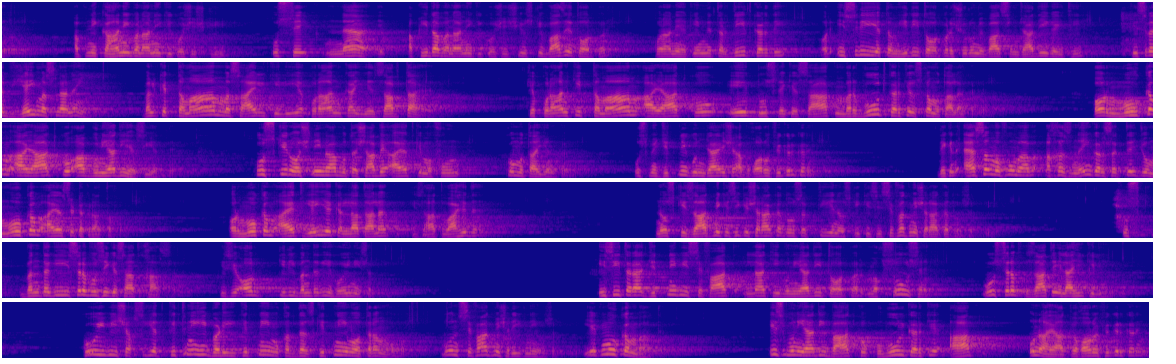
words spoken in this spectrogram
اپنی کہانی بنانے کی کوشش کی، اس سے ایک نیا عقیدہ بنانے کی کوشش کی، اس کی واضح طور پر قرآن حکیم نے تردید کر دی اور اس لیے یہ تمہیدی طور پر شروع میں بات سمجھا دی گئی تھی کہ صرف یہی مسئلہ نہیں، بلکہ تمام مسائل کے لیے قرآن کا یہ ضابطہ ہے۔ کہ قرآن کی تمام آیات کو ایک دوسرے کے ساتھ مربوط کر کے اس کا مطالعہ کریں۔ اور محکم آیات کو آپ بنیادی حیثیت دیں۔ اس کی روشنی میں آپ متشاب آیت کے مفہوم کو متعین کریں۔ اس میں جتنی گنجائش ہے آپ غور و فکر کریں۔ لیکن ایسا مفہوم آپ اخذ نہیں کر سکتے جو محکم آیت سے ٹکراتا ہو۔ اور محکم آیت یہی ہے کہ اللہ تعالیٰ کی ذات واحد ہے۔ نہ اس کی ذات میں کسی کی شراکت ہو سکتی ہے، نہ اس کی کسی صفت میں شراکت ہو سکتی ہے۔ اس بندگی صرف اسی کے ساتھ خاص ہے۔ کسی اور کے لیے بندگی ہو ہی نہیں سکتی۔ اسی طرح جتنی بھی صفات اللہ کی بنیادی طور پر مخصوص ہیں، وہ صرف ذات الہی کے لیے۔ کوئی بھی شخصیت کتنی ہی بڑی، کتنی مقدس، کتنی محترم ہو، وہ ان صفات میں شریک نہیں ہو سکتی۔ یہ ایک محکم بات ہے۔ اس بنیادی بات کو قبول کر کے آپ ان آیات پہ غور و فکر کریں۔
